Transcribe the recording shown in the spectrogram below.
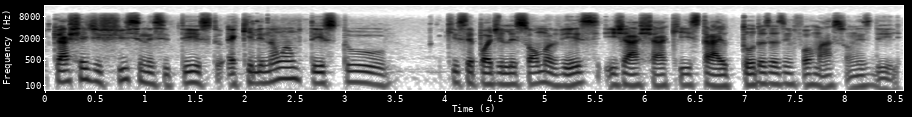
O que eu achei difícil nesse texto é que ele não é um texto que você pode ler só uma vez e já achar que extraiu todas as informações dele.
